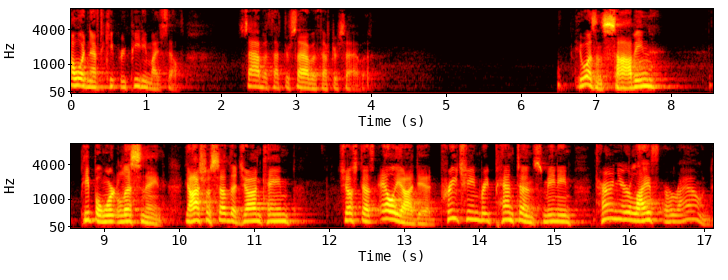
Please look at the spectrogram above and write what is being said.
I wouldn't have to keep repeating myself. Sabbath after Sabbath after Sabbath. He wasn't sobbing. People weren't listening. Yahshua said that John came just as EliYah did, preaching repentance, meaning turn your life around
